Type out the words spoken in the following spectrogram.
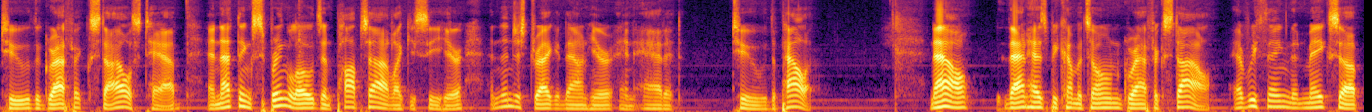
to the graphic styles tab and that thing spring loads and pops out like you see here and then just drag it down here and add it to the palette. Now that has become its own graphic style. Everything that makes up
